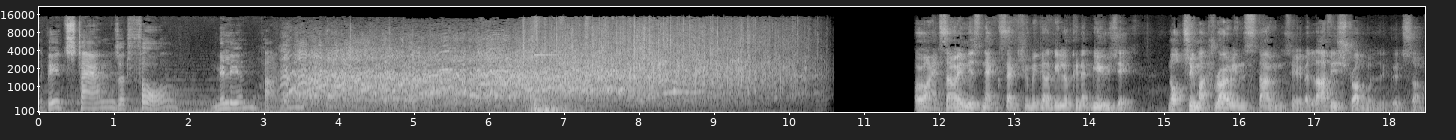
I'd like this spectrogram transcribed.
The bid stands at four million pounds. Alright, so in this next section, we're going to be looking at music. Not too much Rolling Stones here, but Love is Strong was a good song.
